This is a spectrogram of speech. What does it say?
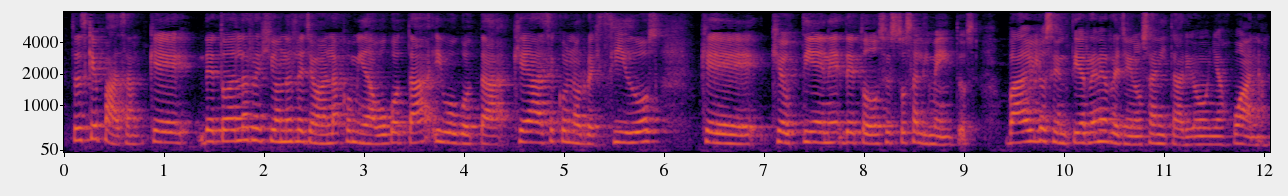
Entonces, ¿qué pasa? Que de todas las regiones le llevan la comida a Bogotá y Bogotá, ¿qué hace con los residuos que, que, obtiene de todos estos alimentos. Va y los entierra en el relleno sanitario Doña Juana,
